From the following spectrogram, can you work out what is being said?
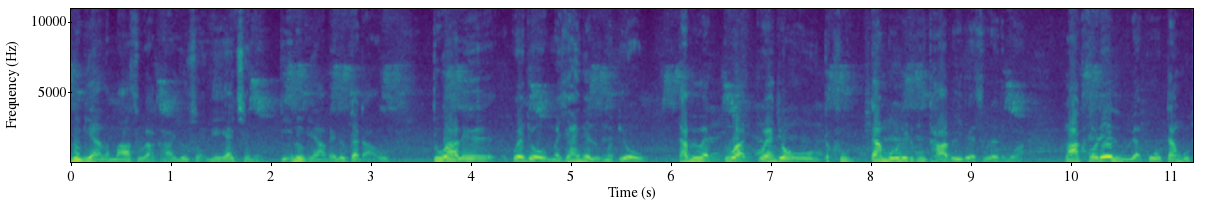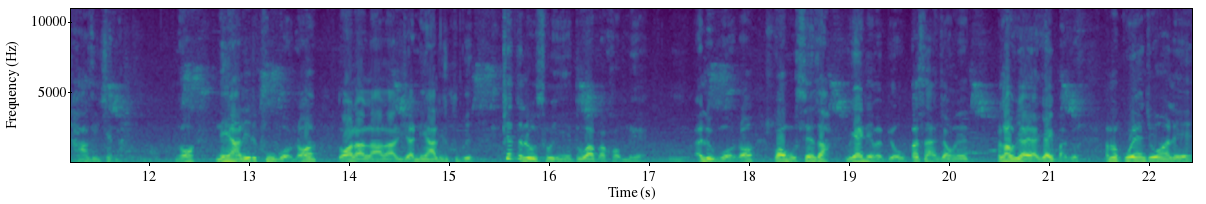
လူပြန်သမားဆိုတာကရုပ်ရှင်အမြဲရိုက်ချင်တယ်ဒီအလူပြန်ပဲလုပ်တတ်တာဟုတ် तू ကလည်းကိုရင်ကျော်ကိုမရိုက်နဲ့လို့မပြောဘူးဒါပေမဲ့ तू ကကိုရင်ကျော်ကိုတခုတန်ဖိုးလေးတခုထားပေးတယ်ဆိုတဲ့သဘောကလာခေါ်တဲ့လူကကိုယ်တန်ဖိုးထားစီချင်တာနော်နေရာလေးတစ်ခုပေါ့နော်သွားလာလာလာလေးကနေရာလေးတစ်ခုပြဖြစ်တယ်လို့ဆိုရင် तू ကဘာခေါ်မလဲအဲ့လိုပေါ့နော်ကိုယ့်ကိုစဉ်းစားမရိုက်နဲ့မပြောဘူးပတ်စံအကြောင်းလဲဘယ်လောက်ရရရိုက်ပါပြောအဲ့မဲ့ကိုရင်ကျော်ကလည်း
